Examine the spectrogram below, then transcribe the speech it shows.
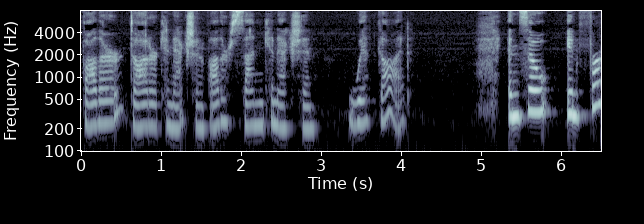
father daughter connection, father son connection with God. And so in 1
